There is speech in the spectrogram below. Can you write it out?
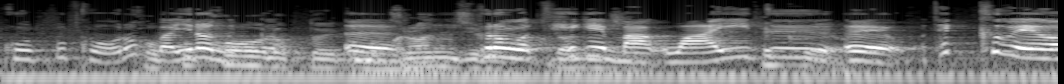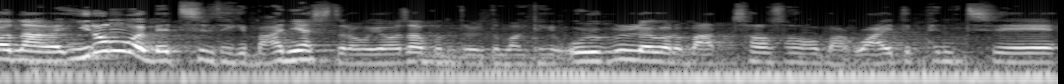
골프코 룩? 막 이런 고프코 느낌. 룩도 있고 예. 뭐 그런지 그런 거 룩, 되게 그런지. 막 와이드 테크웨어. 예, 테크웨어나 이런 거에 매치를 되게 많이 하시더라고요 여자분들도 막 되게 올블랙으로 맞춰서 막 와이드 팬츠에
